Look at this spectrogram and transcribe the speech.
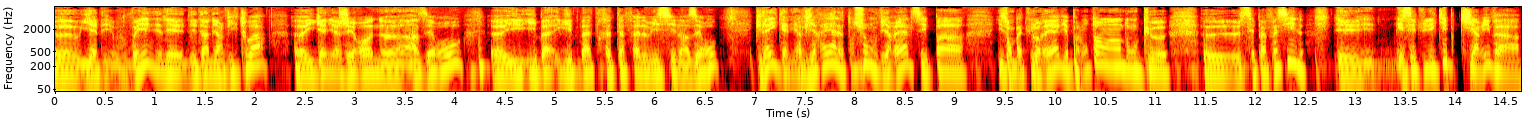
euh, il y a des, vous voyez, des, des dernières victoires. Euh, il gagne à Gérone euh, 1-0. Euh, il, il bat, il bat Retafe à domicile 1-0. Puis là, il gagne à Villarreal. Attention, Villarreal, c'est pas, ils ont battu le Real il y a pas longtemps, hein, donc euh, euh, c'est pas facile. Et, et c'est une équipe qui arrive à,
